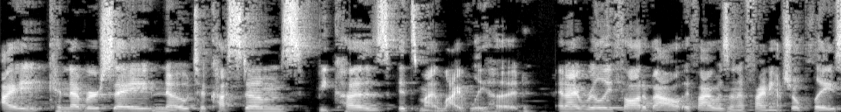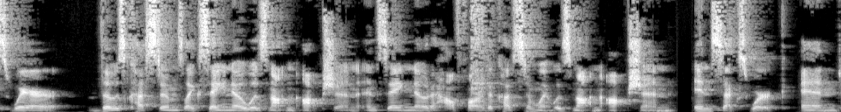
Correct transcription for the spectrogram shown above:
I can never say no to customs because it's my livelihood. And I really thought about if I was in a financial place where those customs, like saying no was not an option and saying no to how far the custom went was not an option in sex work. And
